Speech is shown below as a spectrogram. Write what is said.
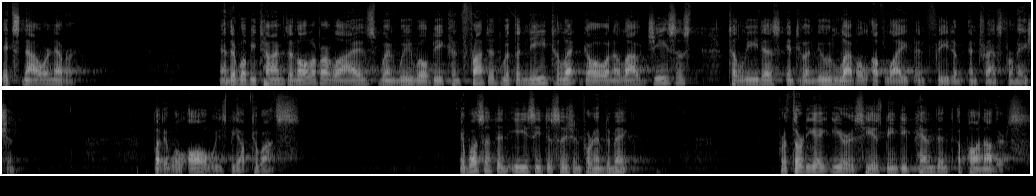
It's now or never. And there will be times in all of our lives when we will be confronted with the need to let go and allow Jesus to lead us into a new level of life and freedom and transformation. But it will always be up to us. It wasn't an easy decision for him to make. For 38 years, he has been dependent upon others.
